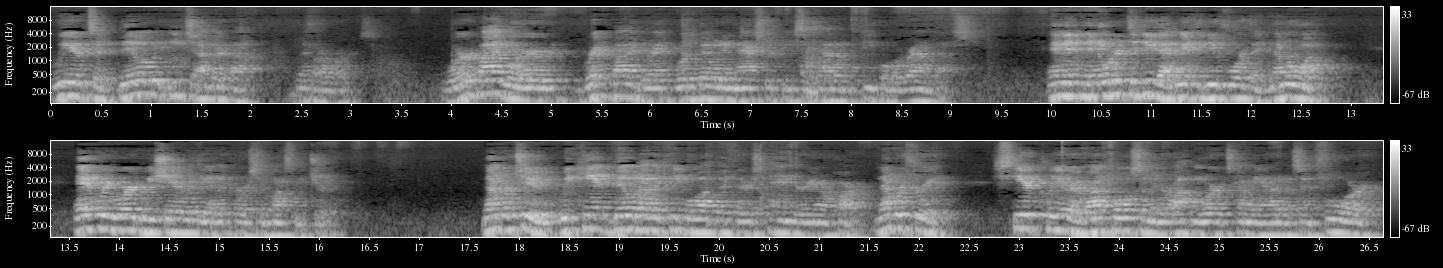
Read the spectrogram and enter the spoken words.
We are to build each other up with our words. Word by word, brick by brick, we're building masterpieces out of the people around us. And in, in order to do that, we have to do four things. Number one, every word we share with the other person must be true. Number two, we can't build other people up if there's anger in our heart. Number three, steer clear of unwholesome and rotten words coming out of us. And four,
